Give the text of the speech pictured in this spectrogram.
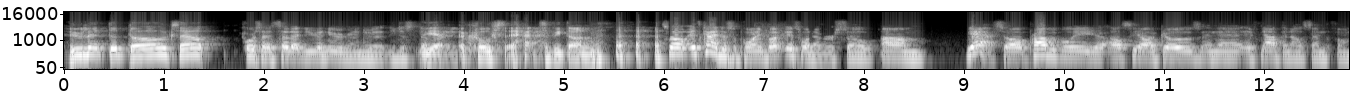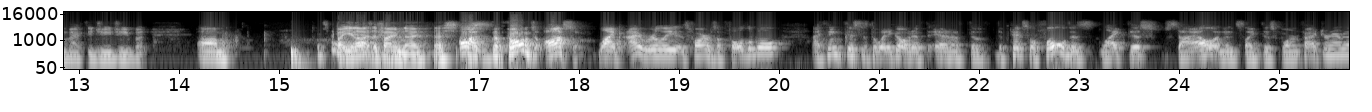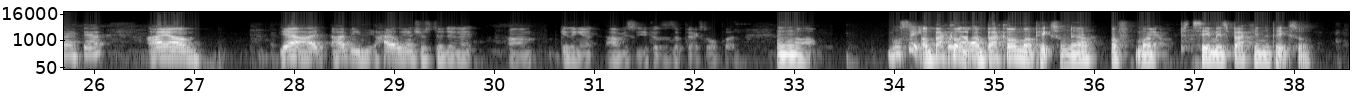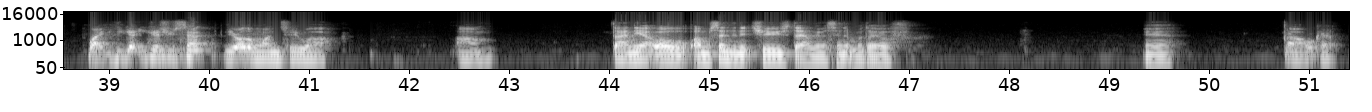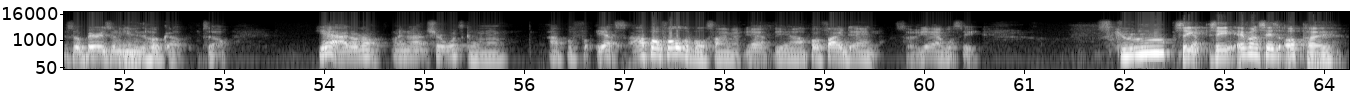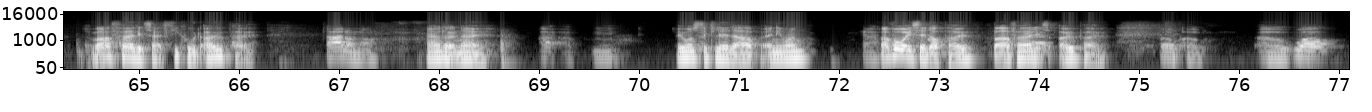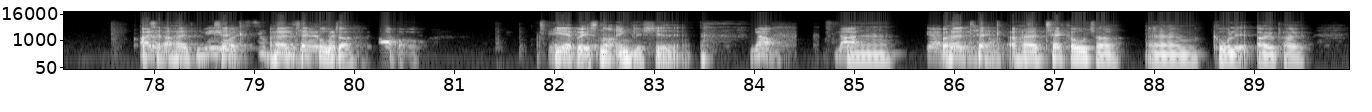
Who let the dogs out? Of course, I said that you I knew you were going to do it. You just Yeah, of course it had to be done. so it's kind of disappointing, but it's whatever. So um, yeah, so probably I'll see how it goes, and then if not, then I'll send the phone back to Gigi. But um, but you like the phone though. That's, Oh, the phone's awesome. Like I really, as far as a foldable, I think this is the way to go. And if, and if the, the Pixel Fold is like this style and it's like this form factor and everything like that, I um, yeah, I, I'd be highly interested in it. Um, getting it obviously because it's a Pixel, but Mm. um, we'll see. I'm back But on. I'll- I'm back on my Pixel now. My, my Yeah. sim is back in the Pixel. Right, you get because you sent your other one to uh um Dan, yeah. Well, I'm sending it Tuesday. I'm going to send it on my day off. Yeah. oh okay. So Barry's gonna give me Yeah. the hookup. So yeah, I don't know. I'm not sure what's going on. Oppo yes, Oppo foldable, Simon. Yeah, the Oppo Find N. So yeah, we'll see. Scoop. See, Yep. see, everyone says Oppo, but I've heard it's actually called Oppo. I don't know. I don't know. I, I, mm, Who wants to clear that up? Anyone? Yeah. I've always said Oppo, but I've heard Yeah. it's Oppo. Oppo. Oh well. I I, don't know. I heard To me, tech, I heard TechAltar. Oppo. Yeah, but it's not English, is it? no, it's not. Uh, yeah, I heard Tech. I heard TechAltar um, call it Oppo,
